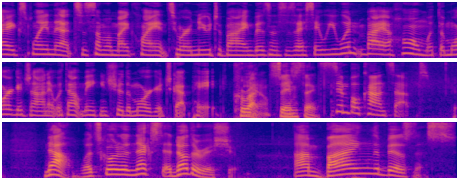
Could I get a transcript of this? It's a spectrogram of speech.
I explain that to some of my clients who are new to buying businesses, I say, well, wouldn't buy a home with a mortgage on it without making sure the mortgage got paid. You Correct. Same thing. Simple concept. Now, let's go to the next another issue. I'm buying the business.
